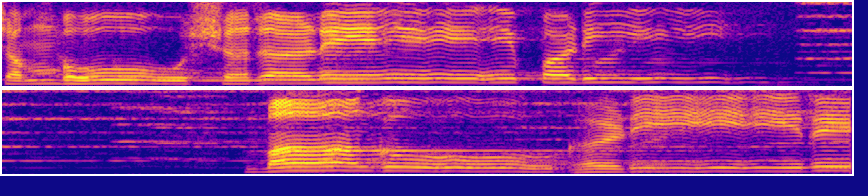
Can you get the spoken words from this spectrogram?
શંભો શરણે પડી, માંગો ઘડી રે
